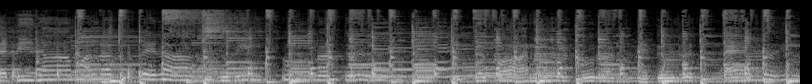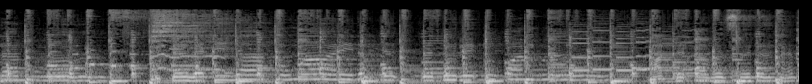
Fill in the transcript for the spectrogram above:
වැටිලා මලක් වෙලා දුරින් උන්නට හිත පාරල් පුරන්නේ දුර ඈත ඉඳන්න. හිත වැටිලා කුමාරි රජ මధుරේ උපන්න. මට අවසර නැද්ද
